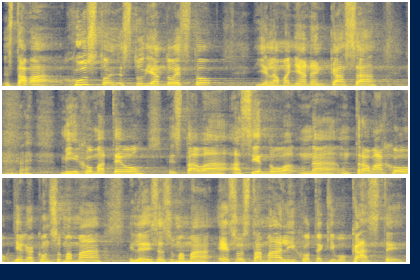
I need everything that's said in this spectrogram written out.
Estaba justo estudiando esto y en la mañana en casa mi hijo Mateo estaba haciendo un trabajo, llega con su mamá y le dice a su mamá, eso está mal hijo, te equivocaste.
